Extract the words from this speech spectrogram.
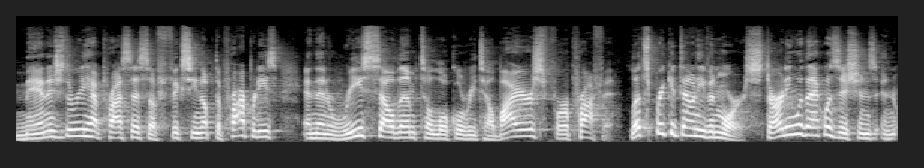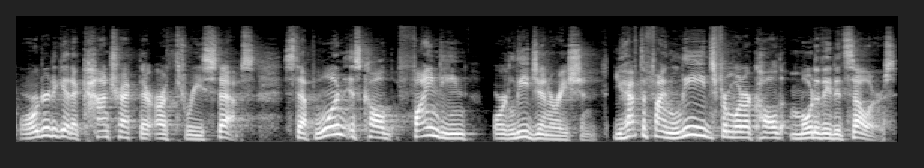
manage the rehab process of fixing up the properties, and then resell them to local retail buyers for a profit. Let's break it down even more. Starting with acquisitions, in order to get a contract, there are three steps. Step one is called finding or lead generation. You have to find leads from what are called motivated sellers.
